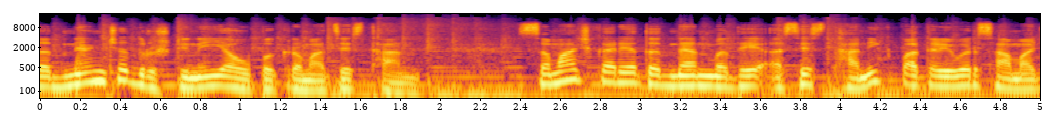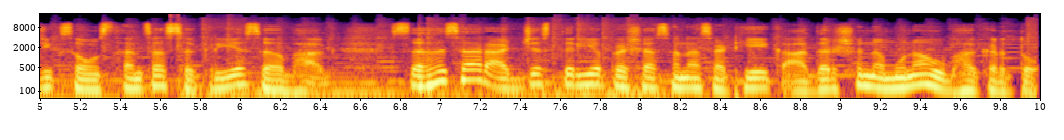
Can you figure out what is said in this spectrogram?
तज्ज्ञांच्या दृष्टीने या उपक्रमाचे स्थान समाजकार्य तज्ज्ञांमध्ये असे स्थानिक पातळीवर सामाजिक संस्थांचा सक्रिय सहभाग सहसा राज्यस्तरीय प्रशासनासाठी एक आदर्श नमुना उभा करतो.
